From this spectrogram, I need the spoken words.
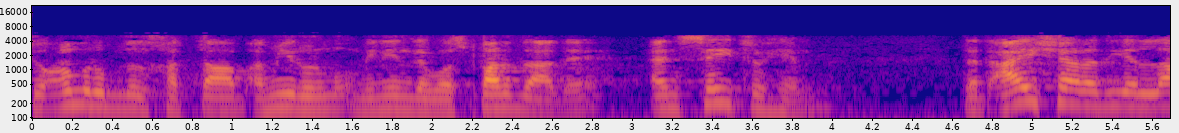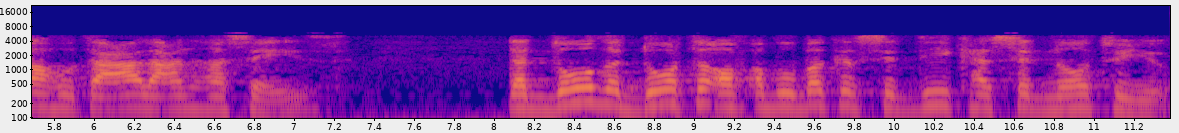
to Umar ibn al-Khattab, Amirul Mu'minin, there was parda there, and say to him that Aisha radiallahu ta'ala anha says that though the daughter of Abu Bakr Siddiq has said no to you,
